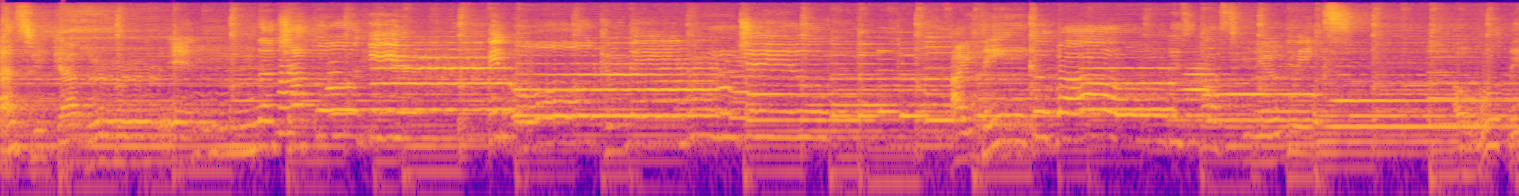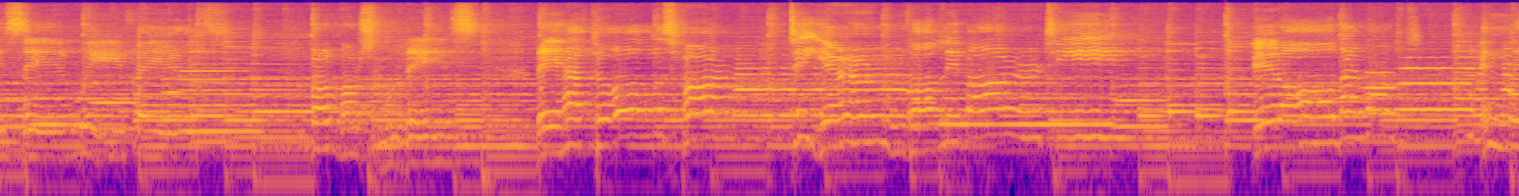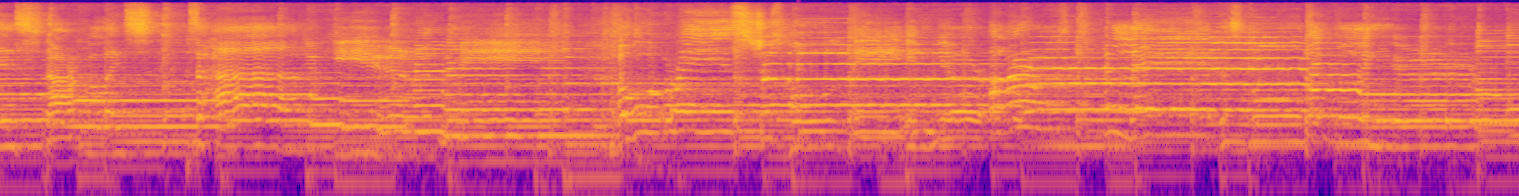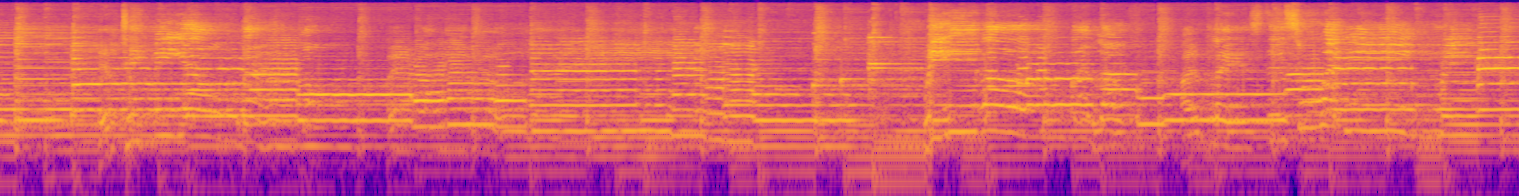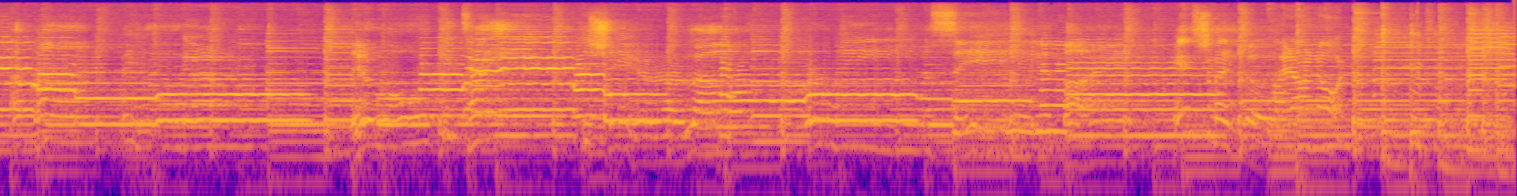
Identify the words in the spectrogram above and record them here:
as we gather in the chapel here in old jail. I think about these past few weeks. Oh, they say we failed for martial days. They have told us for to yearn for liberty.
